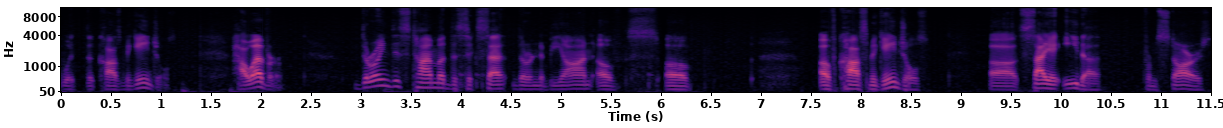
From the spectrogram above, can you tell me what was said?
with the Cosmic Angels. However, during this time of the success, during the beyond of of of Cosmic Angels, uh, Saya Iida from Stars,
